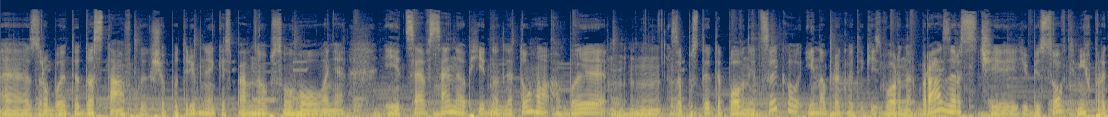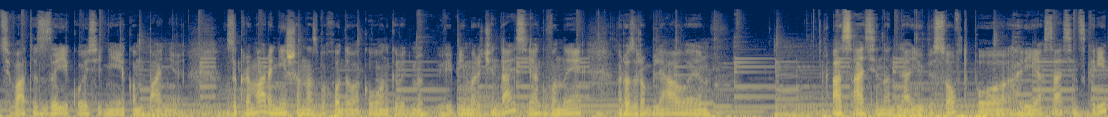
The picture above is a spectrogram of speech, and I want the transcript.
е, зробити доставку, якщо потрібно якесь певне обслуговування. І це все необхідно для того, аби запустити повний цикл, і, наприклад, якийсь Warner Brothers чи Ubisoft міг працювати з якоюсь однією компанією. Зокрема, раніше в нас виходила колонка від VP Merchandise, як вони розробляли. Асасіна для Ubisoft по грі Assassin's Creed.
